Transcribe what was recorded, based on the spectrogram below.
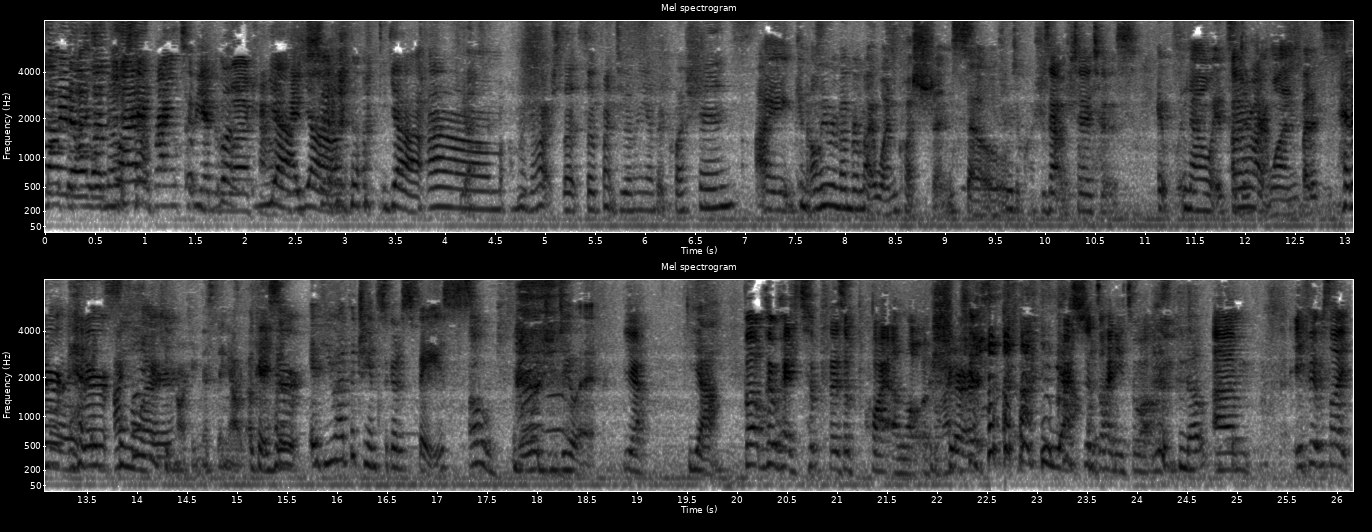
Not that I would that's know just like- not ranked at the end of the workout. Yeah, yeah, yeah. Um. Oh my gosh, that's so fun. Do you have any other questions? I can only remember my one question, so Here's a question. Was that with potatoes? It, no, it's a different right. one, but it's similar- hit her. it's I feel like I keep knocking this thing out. Okay, hit So, if you had the chance to go to space, Oh, would you do it? yeah. Yeah. But wait, wait. so There's a, quite a lot of like, Sure. Yeah. questions I need to ask. No. Um, if it was like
